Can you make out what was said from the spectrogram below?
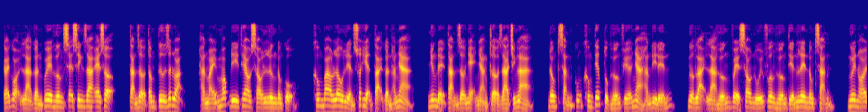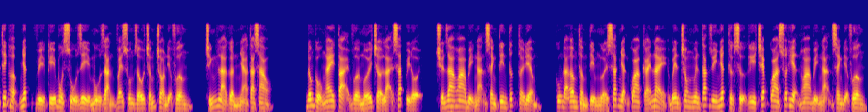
Cái gọi là gần quê hương sẽ sinh ra e sợ tàn dở tâm tư rất loạn, hắn máy móc đi theo sau lưng đông cổ, không bao lâu liền xuất hiện tại gần hắn nhà, nhưng để tàn dở nhẹ nhàng thở ra chính là, đông sản cũng không tiếp tục hướng phía nhà hắn đi đến ngược lại là hướng về sau núi phương hướng tiến lên đông sản, ngươi nói thích hợp nhất vì ký bột sủ gì mù dạn vẽ xuống dấu chấm tròn địa phương, chính là gần nhà ta sao? Đông cổ ngay tại vừa mới trở lại sát quỷ đội, chuyến gia hoa bị ngạn xanh tin tức thời điểm, cũng đã âm thầm tìm người xác nhận qua cái này bên trong nguyên tắc duy nhất thực sự ghi chép qua xuất hiện hoa bị ngạn xanh địa phương.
